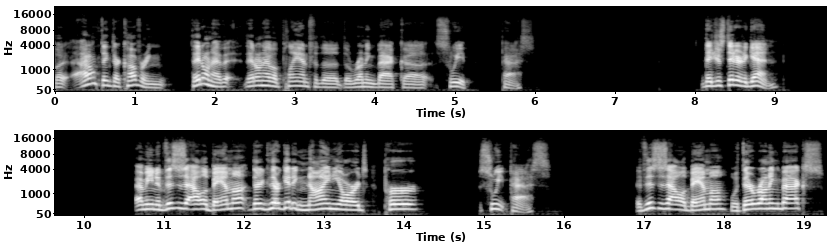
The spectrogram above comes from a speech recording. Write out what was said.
But I don't think they're covering They don't have it. They don't have a plan for the the running back uh, sweep pass. They just did it again. I mean, if this is Alabama, they're they're getting nine yards per sweep pass. If this is Alabama with their running backs,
